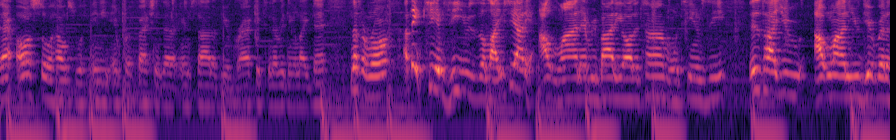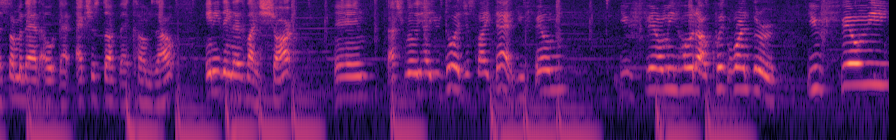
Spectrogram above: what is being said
That also helps with any imperfections that are inside of your graphics and everything like that. Nothing wrong. I think TMZ uses a lot. You see how they outline everybody all the time on TMZ? This is how you outline, you get rid of some of that, oh, that extra stuff that comes out. Anything that's like sharp, and that's really how you do it, just like that. You feel me? You feel me? Hold up, quick run through. You feel me?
